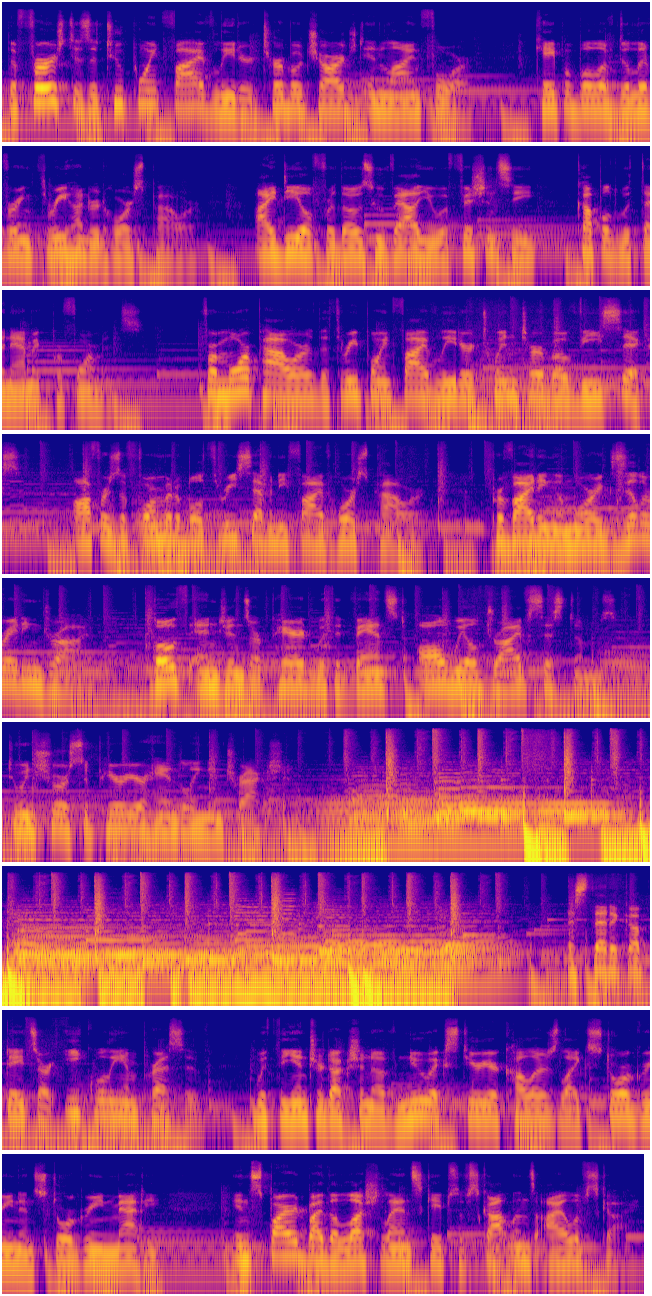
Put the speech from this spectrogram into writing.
The first is a 2.5 liter turbocharged inline 4, capable of delivering 300 horsepower, ideal for those who value efficiency coupled with dynamic performance. For more power, the 3.5 liter twin turbo V6 offers a formidable 375 horsepower, providing a more exhilarating drive both engines are paired with advanced all-wheel drive systems to ensure superior handling and traction. Aesthetic updates are equally impressive, with the introduction of new exterior colors like Storr Green and Storr Green Matte, inspired by the lush landscapes of Scotland's Isle of Skye.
